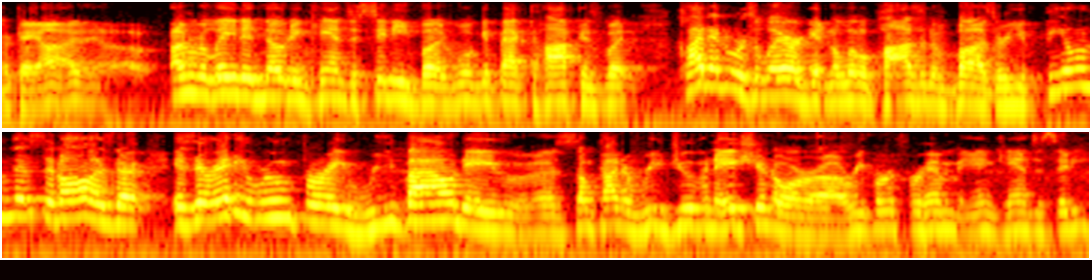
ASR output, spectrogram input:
Okay, uh, unrelated note in Kansas City, but we'll get back to Hopkins. But Clyde Edwards-Helaire getting a little positive buzz. Are you feeling this at all? Is there is there any room for a rebound, a uh, some kind of rejuvenation or uh, rebirth for him in Kansas City?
